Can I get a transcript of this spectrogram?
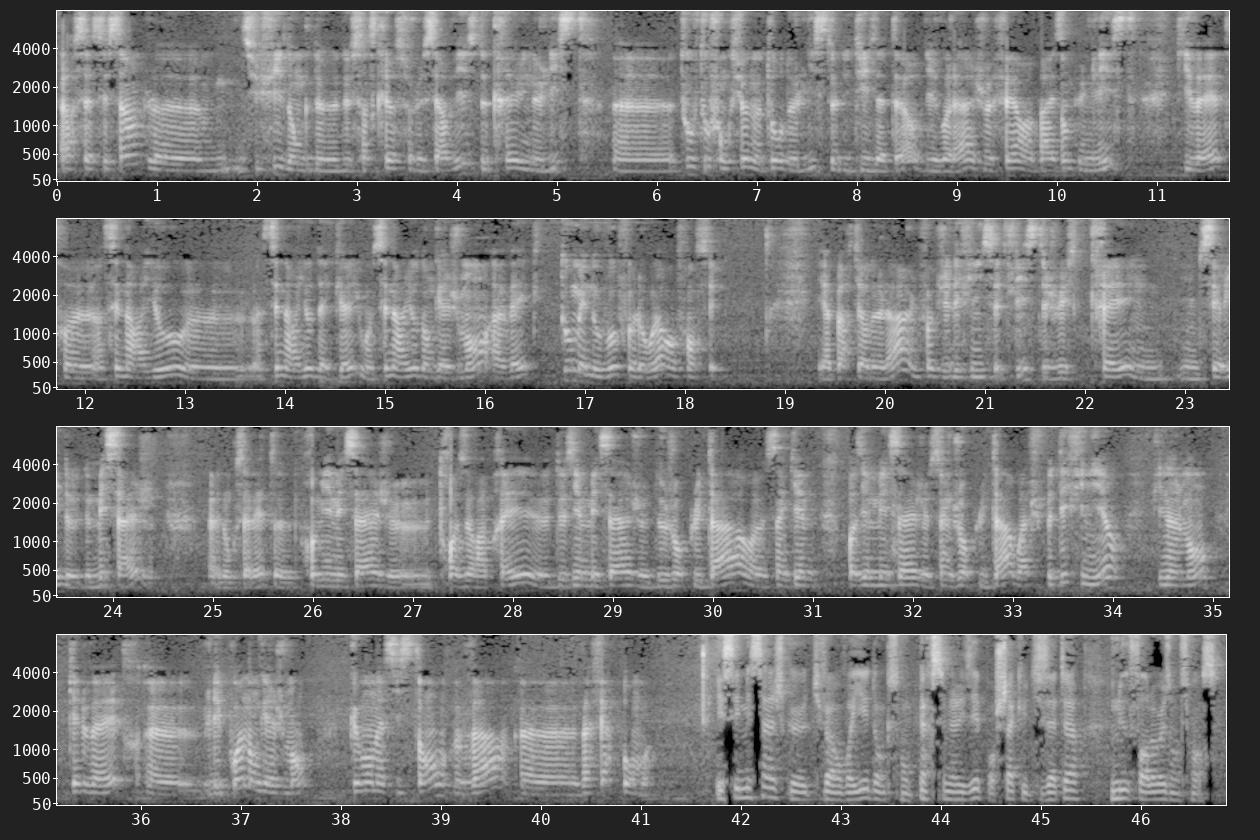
Alors c'est assez simple, euh, il suffit donc de, s'inscrire sur le service, de créer une liste. Euh, tout, tout fonctionne autour de listes d'utilisateurs. Voilà, je veux faire par exemple une liste qui va être un scénario, un scénario d'accueil ou un scénario d'engagement avec tous mes nouveaux followers en français. Et à partir de là, une fois que j'ai défini cette liste, je vais créer une, série de messages donc ça va être euh, premier message euh, trois heures après, deuxième message deux jours plus tard, cinquième, troisième message cinq jours plus tard. Je peux définir finalement quels vont être les points d'engagement que mon assistant va, va faire pour moi. Et ces messages que tu vas envoyer donc sont personnalisés pour chaque utilisateur New Followers en France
